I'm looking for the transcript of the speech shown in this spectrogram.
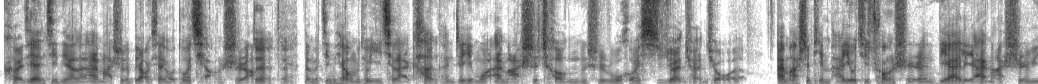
可见近年来爱马仕的表现有多强势啊！对对。那么今天我们就一起来看看这一抹爱马仕橙是如何席卷全球的。爱马仕品牌由其创始人蒂埃里·爱马仕于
